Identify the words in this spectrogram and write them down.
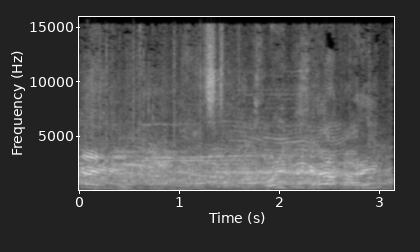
baby. What do you think of that, buddy?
